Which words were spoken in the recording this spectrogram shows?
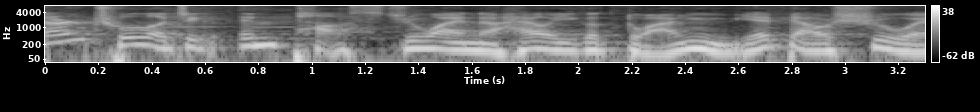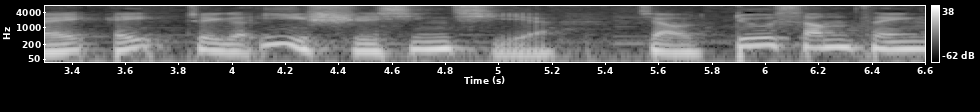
当然，除了这个 impulse 之外呢，还有一个短语也表示为哎，这个一时兴起，叫 do something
